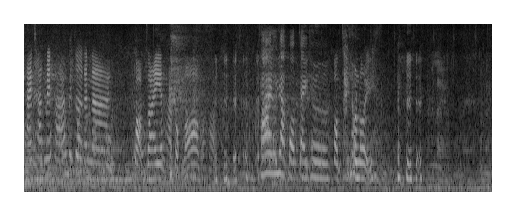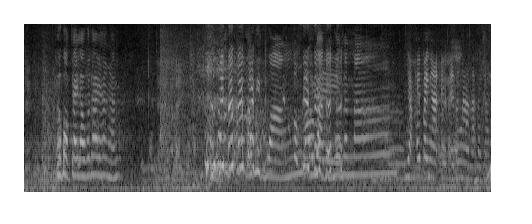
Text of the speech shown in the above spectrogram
แท็กชัดไหมคะ ไม่เจอกันนานปลอบใจอะค่ะ ตกรอบอะค่ะ ใช่เราอยากปลอบใจเธอ ปลอบใจเราหน่อย ไม่เป็นไรครับผมกำลังใจเต็มที่เธอปลอบใจเราก็ได้ถ้างั้น ขอบใจเรื่องอะไรอยู่ครับ เราผิดหวังเราอยากเห็นเธอนาน อยากให้ไปงานไปตั้งนานละรายการไป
